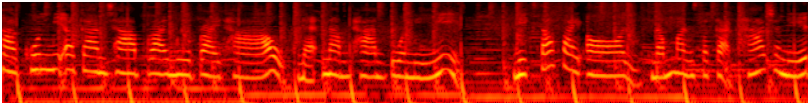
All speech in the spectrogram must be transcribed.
หากคุณมีอาการชาปลายมือปลายเท้า แนะนำทานตัวนี้มิกซ่าไฟออยล์น้ำมันสกัด 5 ชนิด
